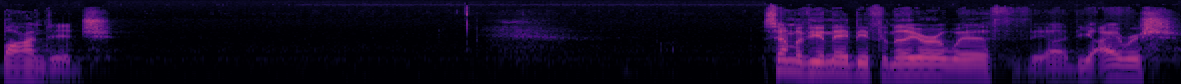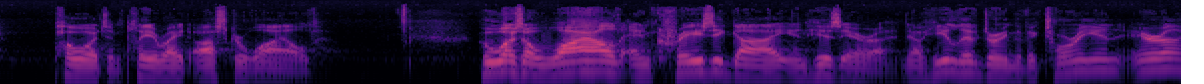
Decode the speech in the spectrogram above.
bondage. Some of you may be familiar with the, uh, the Irish poet and playwright Oscar Wilde, who was a wild and crazy guy in his era. Now, he lived during the Victorian era,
